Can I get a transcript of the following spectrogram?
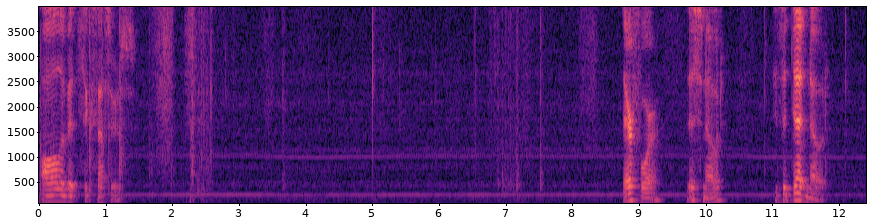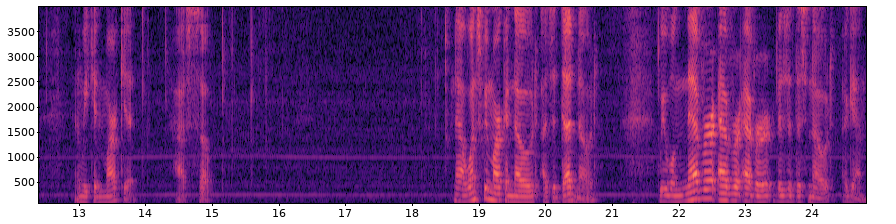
all of its successors. Therefore, this node is a dead node, and we can mark it as so. Now, once we mark a node as a dead node, we will never, ever, ever visit this node again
